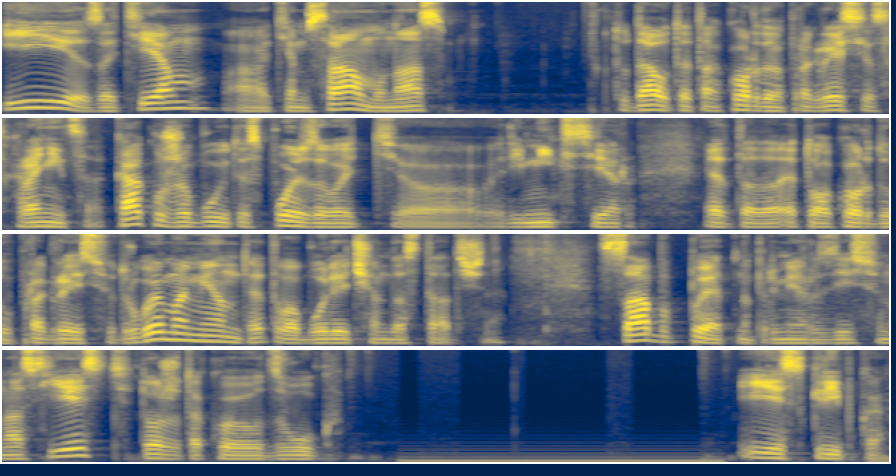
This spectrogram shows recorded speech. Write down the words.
и затем а, тем самым у нас туда вот эта аккордовая прогрессия сохранится. Как уже будет использовать э, ремиксер это, эту аккордовую прогрессию? Другой момент, этого более чем достаточно. Subpad, например, здесь у нас есть, тоже такой вот звук. И есть скрипка.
